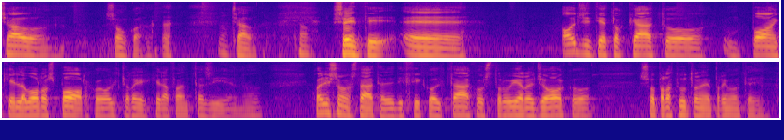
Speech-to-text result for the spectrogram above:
Ciao, sono qua. No. Ciao. Ciao. Senti, eh, oggi ti è toccato un po' anche il lavoro sporco, oltre che la fantasia. No? Quali sono state le difficoltà a costruire gioco, soprattutto nel primo tempo?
